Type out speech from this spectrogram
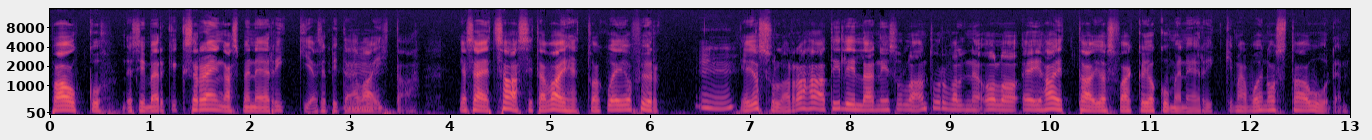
paukku, esimerkiksi rengas menee rikki ja se pitää Mm. vaihtaa. Ja sä et saa sitä vaihettua, kun ei ole fyrkkä. Mm. Ja jos sulla on rahaa tilillä, niin sulla on turvallinen olo, ei haittaa, jos vaikka joku menee rikki, mä voin ostaa uuden.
